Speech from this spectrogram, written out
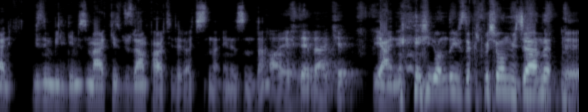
Yani bizim bildiğimiz merkez düzen partileri açısından en azından. AFD belki. Yani onda %45 olmayacağını e,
